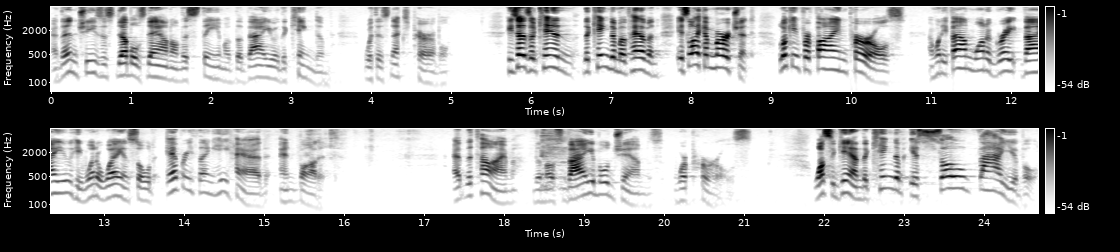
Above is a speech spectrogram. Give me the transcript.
And then Jesus doubles down on this theme of the value of the kingdom with his next parable. He says, Again, the kingdom of heaven is like a merchant looking for fine pearls. And when he found one of great value, he went away and sold everything he had and bought it. At the time, the most valuable gems were pearls. Once again, the kingdom is so valuable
